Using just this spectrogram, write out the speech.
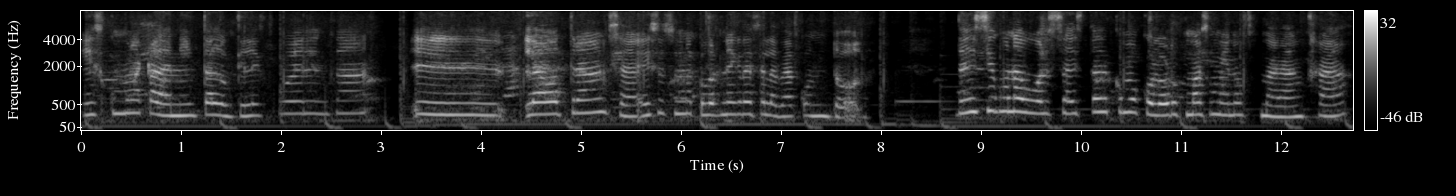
es como una cadenita lo que le cuelga la otra, o sea, esa es una color negra, esa la vea con todo. De ahí sigue una bolsa, esta como color más o menos naranja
